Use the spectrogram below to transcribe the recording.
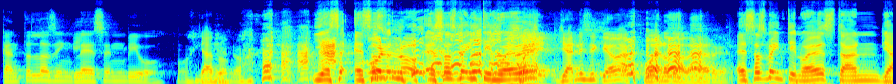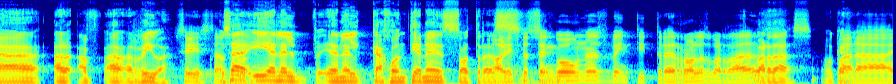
¿Cantas las de inglés en vivo? Oye, Ya no. Y esa- esas, esas 29, Güey, ya ni siquiera me acuerdo a la verga. esas 29 están ya a- a- arriba. Sí, están. O sea, y en el, en el cajón tienes otras Ahorita sí, tengo unas 23 rolas guardadas. guardadas. Ok. Para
